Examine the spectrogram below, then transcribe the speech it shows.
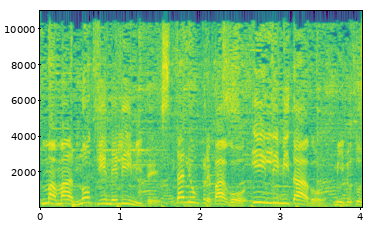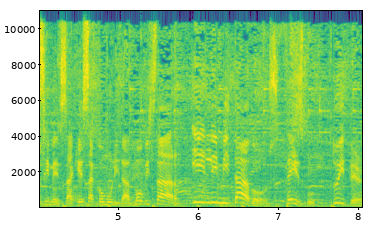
Mamá no tiene límites. Dale un prepago ilimitado. Minutos y mensajes a comunidad Movistar ilimitados. Facebook, Twitter,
